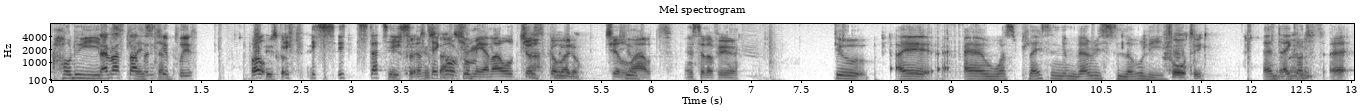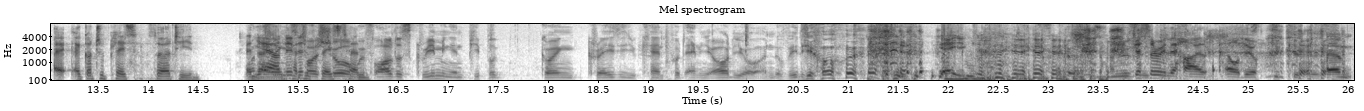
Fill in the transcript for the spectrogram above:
how do you Never start misplace in here, them? please. Well, Who's got- if it's it's that's who's easy, then take over stars? from me, and I will just Ah, go and chill Sure. out instead of you. You, I, I was placing them very slowly, 40. and I got, Um, uh, I, I got to place 13, and Yeah, I and had For sure, 10. with all the screaming and people going crazy, you can't put any audio on the video. Yeah, you can. just a really high audio. Um,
